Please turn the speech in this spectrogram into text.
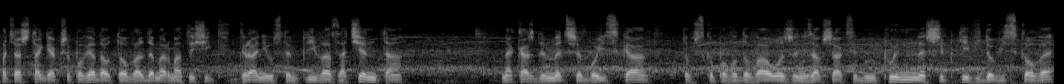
chociaż tak jak przepowiadał to Waldemar Matysik, gra nieustępliwa, zacięta na każdym metrze boiska. To wszystko powodowało, że nie zawsze akcje były płynne, szybkie, widowiskowe.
